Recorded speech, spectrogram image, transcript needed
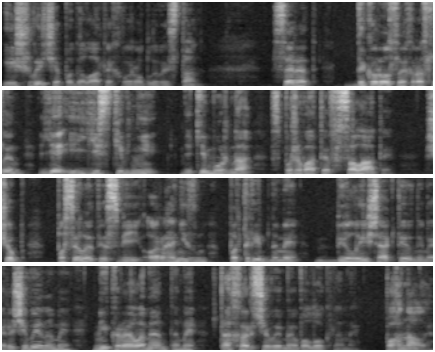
і швидше подолати хворобливий стан. Серед дикорослих рослин є і їстівні, які можна споживати в салати, щоб посилити свій організм потрібними біологічно активними речовинами, мікроелементами та харчовими волокнами. Погнали!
